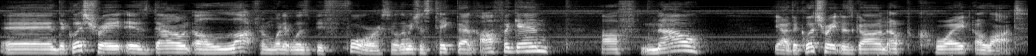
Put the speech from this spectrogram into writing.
and the glitch rate is down a lot from what it was before. So let me just take that off again. Off now. Yeah the glitch rate has gone up quite a lot.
